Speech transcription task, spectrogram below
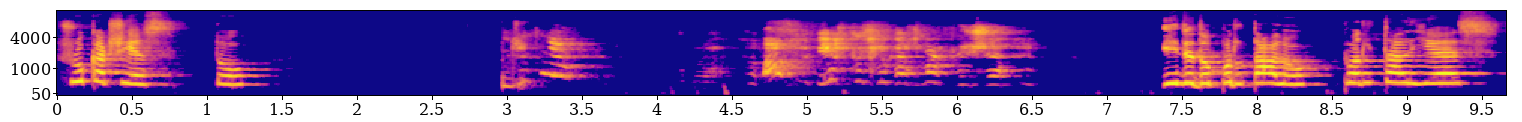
Szukacz jest tu. Gdzie? Dobra. A, jeszcze szukasz faktycznie. Idę do portalu. Portal jest.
